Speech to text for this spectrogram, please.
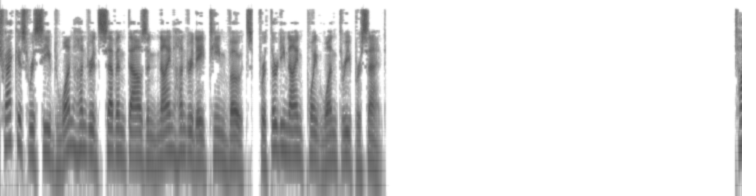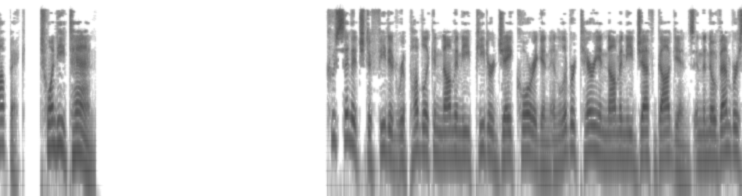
Trakas received 107,918 votes, for 39.13%. Topic 2010. Kucinich defeated Republican nominee Peter J. Corrigan and Libertarian nominee Jeff Goggins in the November 2,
